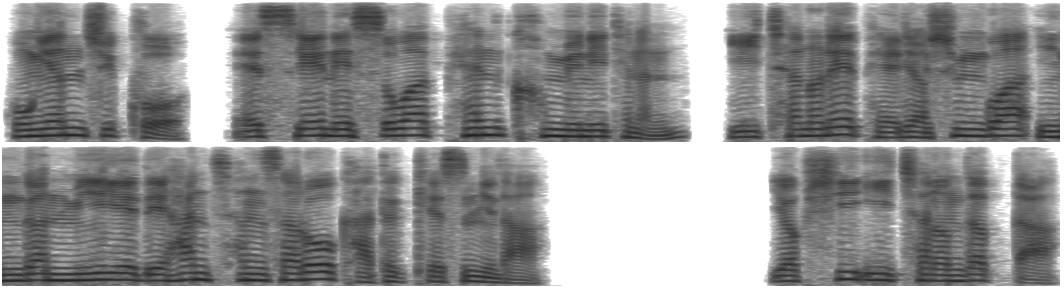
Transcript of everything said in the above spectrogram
공연 직후 SNS와 팬 커뮤니티는 이찬원의 배려심과 인간미에 대한 찬사로 가득했습니다. 역시 이찬원답다.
